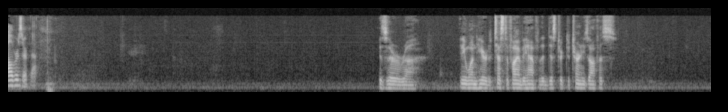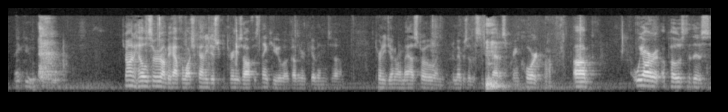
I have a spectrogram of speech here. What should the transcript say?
I'll reserve that. Is there uh, anyone here to testify on behalf of the district attorney's office? Thank you. John Helzer on behalf of the Washoe County District Attorney's Office. Thank you, uh, Governor Gibbons, uh, Attorney General Mastro, and members of the Nevada Supreme Court. Uh, we are opposed to this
